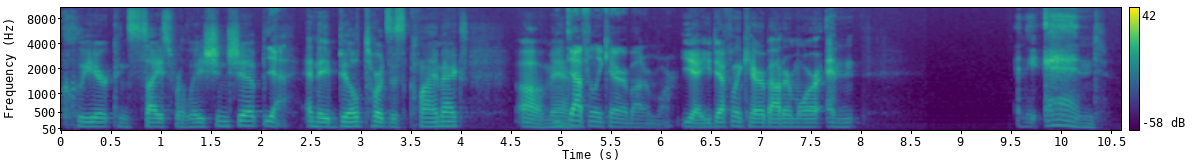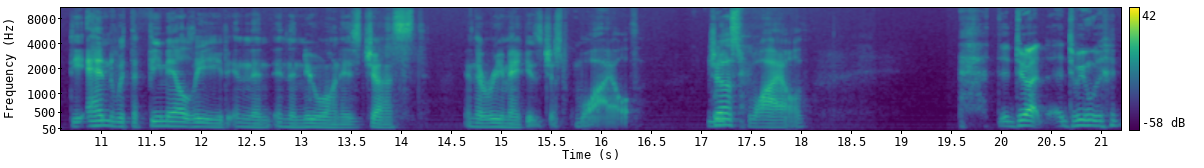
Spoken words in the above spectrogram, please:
clear, concise relationship, Yeah. and they build towards this climax, oh man, Definitely care about her more. yeah, you definitely care about her more. And and the end, the end with the female lead in the in the new one is just in the remake is just wild, just wild. Do I, do we do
